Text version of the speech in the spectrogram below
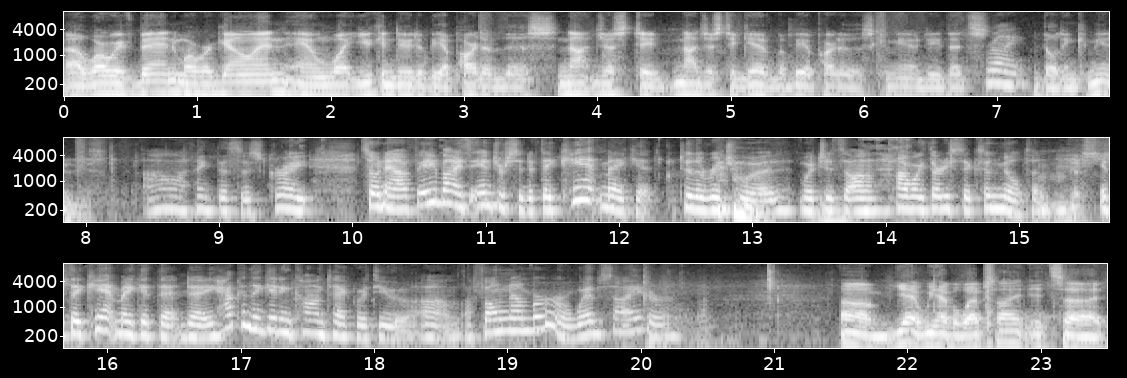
uh, where we've been, where we're going, and what you can do to be a part of this. Not just to not just to give, but be a part of this community that's Right. building communities. Oh, I think this is great. So now, if anybody's interested, if they can't make it to the Richwood, which is on Highway 36 in Milton, Yes. if they can't make it that day, how can they get in contact with you? Um, a phone number or website or? Um, yeah, we have a website. It's uh,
